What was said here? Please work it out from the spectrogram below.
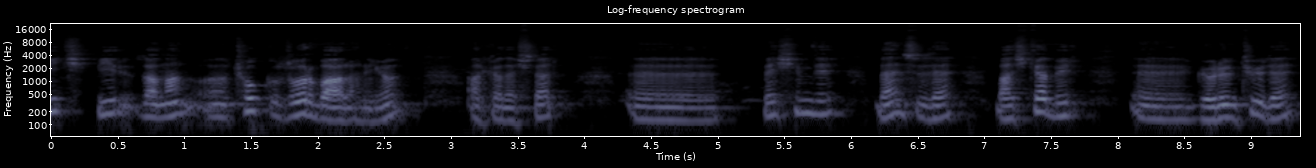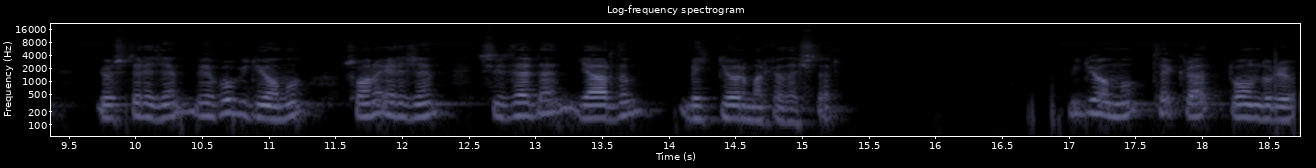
hiçbir zaman e, çok zor bağlanıyor arkadaşlar. E, ve şimdi ben size başka bir e, görüntüyü de göstereceğim ve bu videomu sona ereceğim. Sizlerden yardım bekliyorum arkadaşlar. Videomu tekrar donduruyorum.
